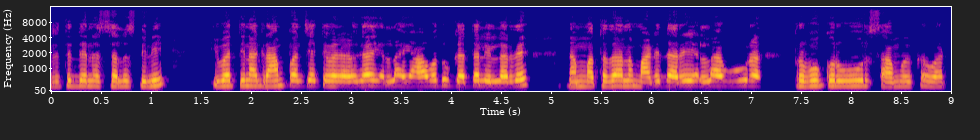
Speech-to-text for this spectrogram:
ಕೃತಜ್ಞತೆ ಸಲ್ಲಿಸ್ತೀನಿ. ಇವತ್ತಿನ ಗ್ರಾಮ ಪಂಚಾಯತಿ ಒಳಗ ಎಲ್ಲ ಯಾವುದು ಗದ್ದಲ ಇಲ್ಲಾರ್ದೆ ನಮ್ ಮತದಾನ ಮಾಡಿದ್ದಾರೆ. ಎಲ್ಲಾ ಊರ ಪ್ರಮುಖರು ಊರ್ ಸಾಮೂಹಿಕ ಒಟ್ಟ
